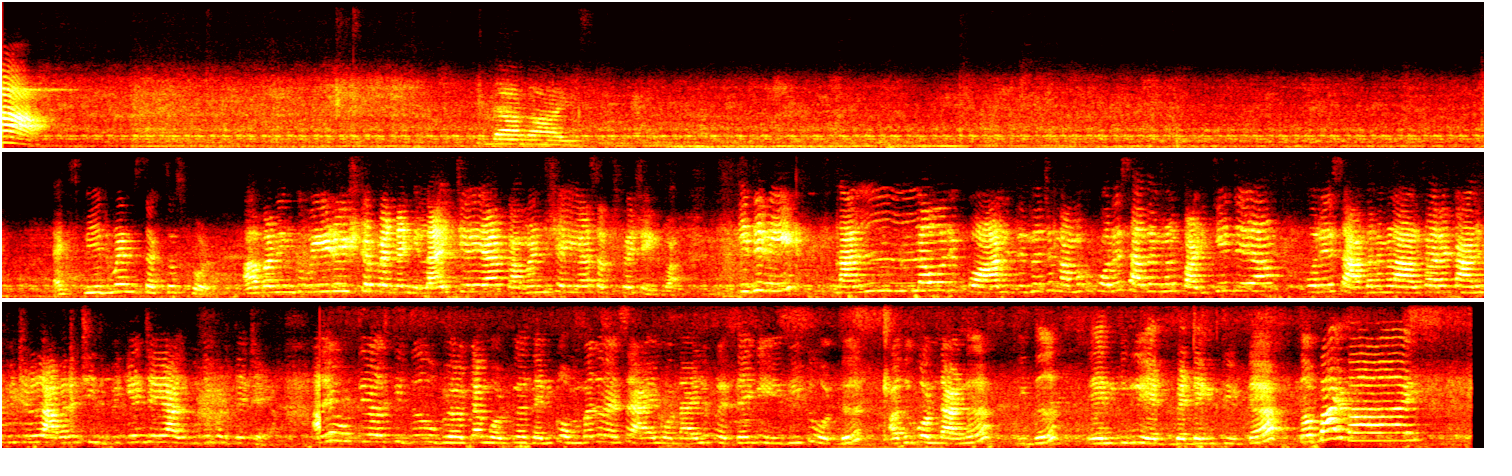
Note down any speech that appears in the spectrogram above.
ഇതാ guys. എക്സ്പീരിമെന്റ് സക്സസ്ഫുൾ അപ്പോൾ നിങ്ങൾക്ക് വീഡിയോ ഇഷ്ടപ്പെട്ടെങ്കിൽ ലൈക്ക് ചെയ്യുക കമന്റ് ചെയ്യുക സബ്സ്ക്രൈബ് ചെയ്യുക ഇതിന് നല്ല ഒരു ക്വാളിറ്റി എന്ന് വെച്ചാൽ നമുക്ക് കുറേ സാധനങ്ങൾ പഠിക്കുകയും ചെയ്യാം കുറേ സാധനങ്ങൾ ആൾക്കാരെ കാണിപ്പിച്ച് അവരെ ചിരിപ്പിക്കുകയും ചെയ്യാം അത്ഭുതപ്പെടുത്തുകയും ചെയ്യാം അതേ കുട്ടികൾക്ക് ഇത് കൊടുക്കുന്നത് എനിക്ക് ഒമ്പത് വയസ്സായതുകൊണ്ട് അതിൽ പ്രത്യേകം എഴുതിയിട്ടുമുണ്ട്. അതുകൊണ്ടാണ് ഇത് എനിക്ക് ബെഡ് കിട്ടിയിട്ട് ബൈ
